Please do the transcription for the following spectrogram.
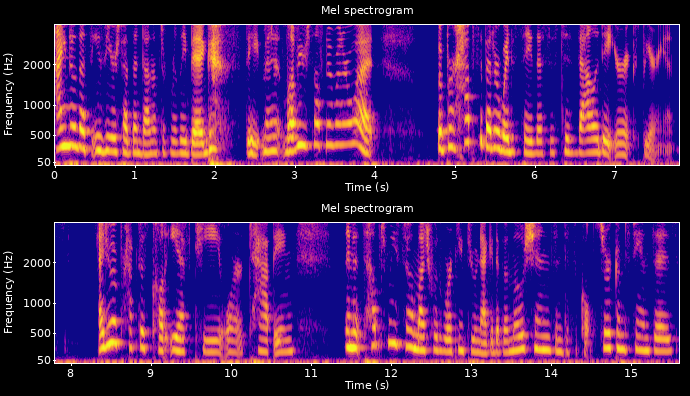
I know that's easier said than done. That's a really big statement. Love yourself no matter what. But perhaps a better way to say this is to validate your experience. I do a practice called EFT or tapping, and it's helped me so much with working through negative emotions and difficult circumstances.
